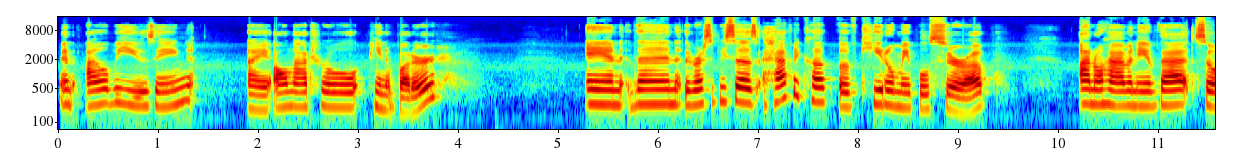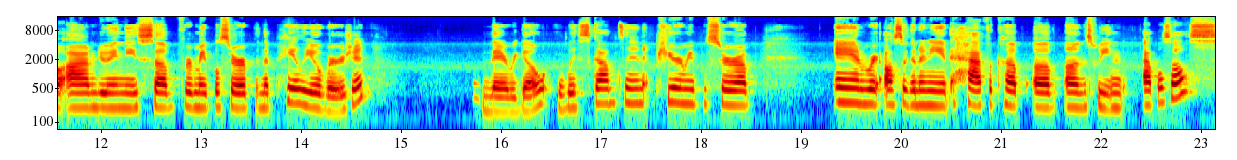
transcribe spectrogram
And I'll be using a all-natural peanut butter. And then the recipe says half a cup of keto maple syrup. I don't have any of that, so I'm doing the sub for maple syrup in the paleo version. There we go. Wisconsin pure maple syrup. And we're also going to need half a cup of unsweetened applesauce.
